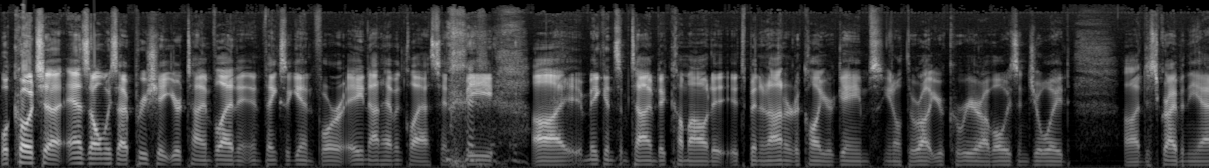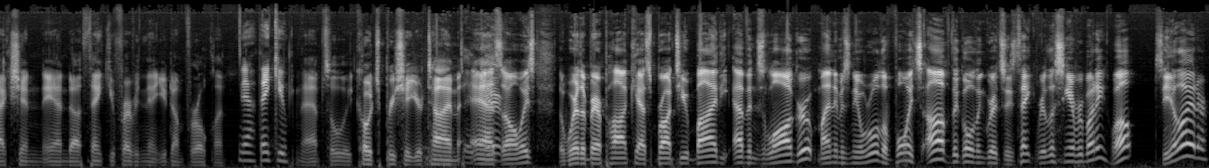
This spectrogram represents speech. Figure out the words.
well, Coach, uh, as always, I appreciate your time, Vlad, and, and thanks again for A, not having class, and B, uh, making some time to come out. It, it's been an honor to call your games. You know, throughout your career, I've always enjoyed uh, describing the action, and uh, thank you for everything that you've done for Oakland. Yeah. Thank you. Absolutely. Coach, appreciate your time Take as care. always. The Wear the Bear podcast brought to you by the Evans Law Group. My name is Neal Ruhl, the voice of the Golden Grizzlies. Thank you for listening, everybody. Well, see you later.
